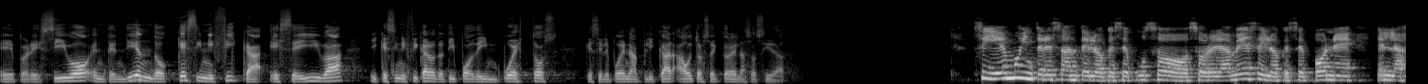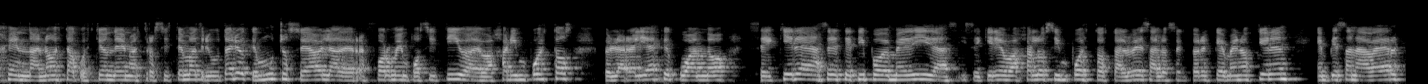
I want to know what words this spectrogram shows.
eh, progresivo, entendiendo qué significa ese IVA y qué significan otro tipo de impuestos que se le pueden aplicar a otros sectores de la sociedad. Sí, es muy interesante lo que se puso sobre la mesa y lo que se pone en la agenda, ¿no? Esta cuestión de nuestro sistema tributario, que mucho se habla de reforma impositiva, de bajar impuestos, pero la realidad es que cuando se quiere hacer este tipo de medidas y se quiere bajar los impuestos tal vez a los sectores que menos tienen, empiezan a haber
